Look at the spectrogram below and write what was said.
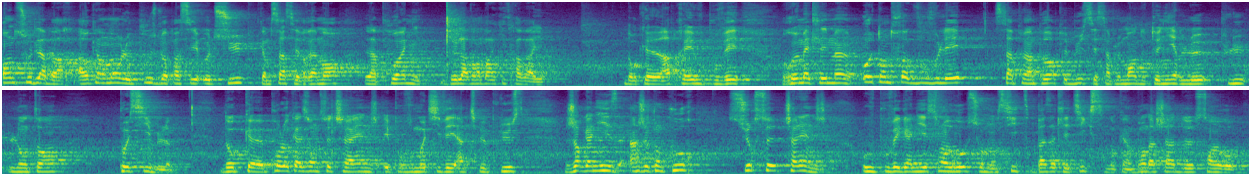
en dessous de la barre. À aucun moment le pouce doit passer au-dessus, comme ça c'est vraiment la poigne de l'avant-bras qui travaille. Donc euh, après vous pouvez remettre les mains autant de fois que vous voulez, ça peu importe, le but c'est simplement de tenir le plus longtemps possible. Donc euh, pour l'occasion de ce challenge et pour vous motiver un petit peu plus, j'organise un jeu concours sur ce challenge où vous pouvez gagner 100 euros sur mon site Base Athletics, donc un bon d'achat de 100 euros.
